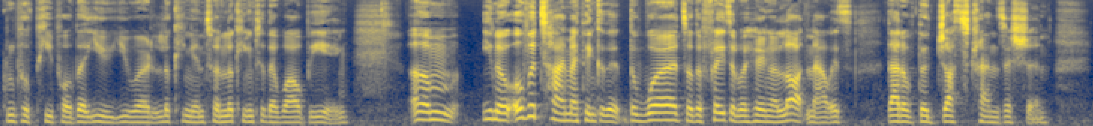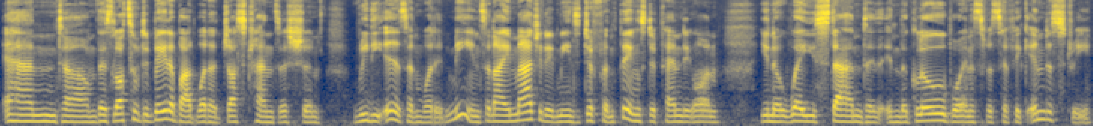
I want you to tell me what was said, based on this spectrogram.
group of people that you, you are looking into and looking into their well-being. Um, you know, over time, I think that the words or the phrase that we're hearing a lot now is that of the just transition. And um, there's lots of debate about what a just transition really is and what it means. And I imagine it means different things depending on, you know, where you stand in the globe or in a specific industry.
